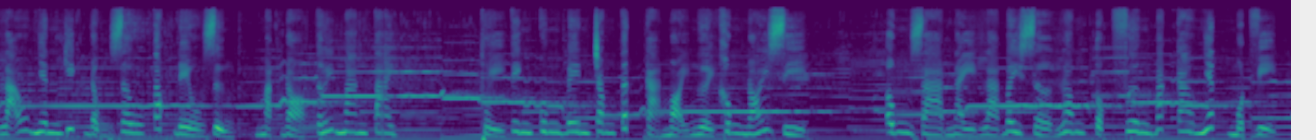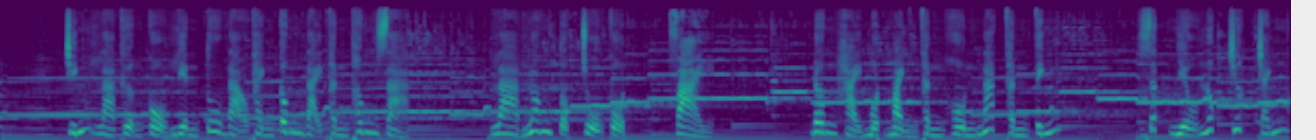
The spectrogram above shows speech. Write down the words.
lão nhân kích động sâu tóc đều dựng, mặt đỏ tới mang tay Thủy tinh cung bên trong tất cả mọi người không nói gì. Ông già này là bây giờ long tộc phương Bắc cao nhất một vị. Chính là thượng cổ liền tu đảo thành công đại thần thông giả. Là long tộc chủ cột Phải. Đông Hải một mảnh thần hồn nát thần tính. Rất nhiều lúc trước tránh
